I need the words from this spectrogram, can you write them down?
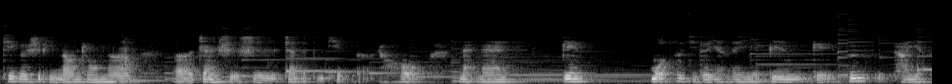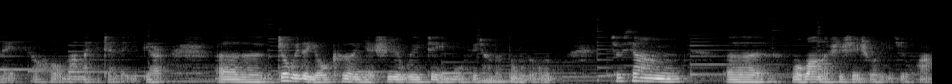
这个视频当中呢，呃，战士是站得笔挺的，然后奶奶边抹自己的眼泪，也边给孙子擦眼泪，然后妈妈也站在一边儿，呃，周围的游客也是为这一幕非常的动容，就像。呃，我忘了是谁说的一句话。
